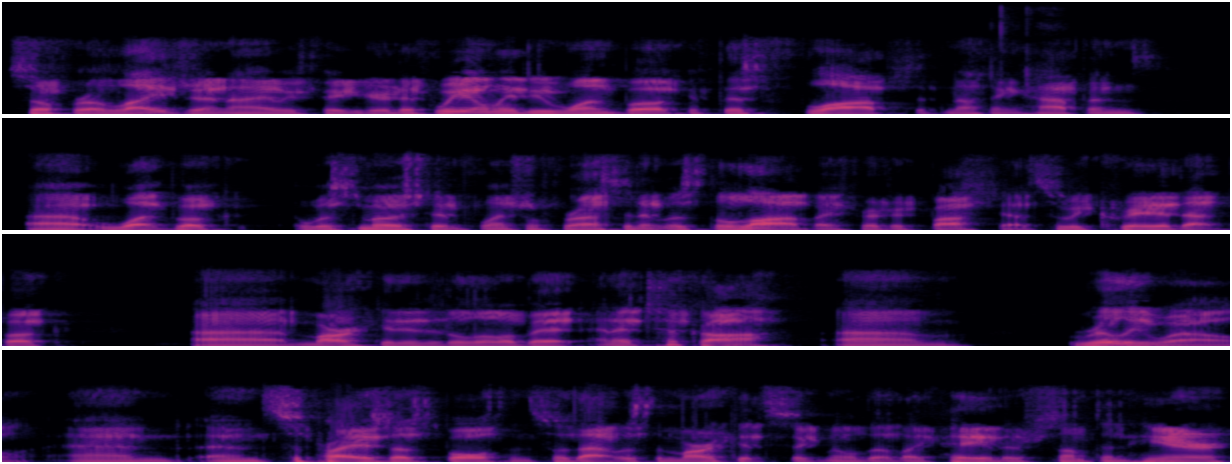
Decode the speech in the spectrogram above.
So for Elijah and I, we figured if we only do one book, if this flops, if nothing happens, uh, what book was most influential for us? And it was The Law by Frederick Bastiat. So we created that book, uh, marketed it a little bit, and it took off. Um, really well and and surprised us both. And so that was the market signal that like, hey, there's something here.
